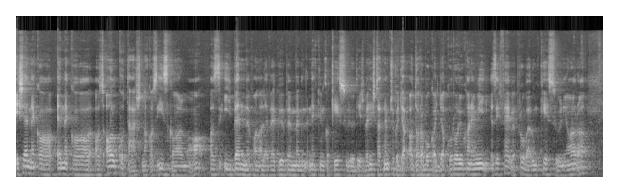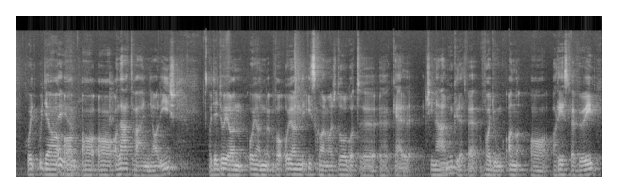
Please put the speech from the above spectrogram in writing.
és ennek, a, ennek a, az alkotásnak az izgalma, az így benne van a levegőben, meg nekünk a készülődésben is, tehát nem csak a, a darabokat gyakoroljuk, hanem így ezért fejbe próbálunk készülni arra, hogy ugye a, a, a, a, a látványjal is, hogy egy olyan, olyan, olyan izgalmas dolgot kell csinálnunk, illetve vagyunk a, a, a résztvevői,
